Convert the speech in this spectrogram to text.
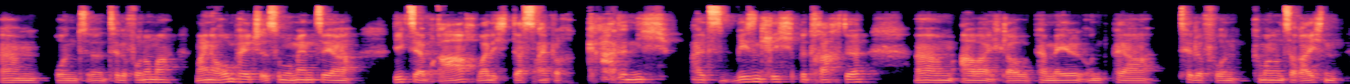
ähm, und äh, Telefonnummer. Meine Homepage ist im Moment sehr, liegt sehr brach, weil ich das einfach gerade nicht als wesentlich betrachte. Ähm, aber ich glaube, per Mail und per Telefon kann man uns erreichen.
